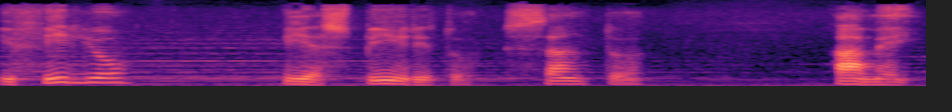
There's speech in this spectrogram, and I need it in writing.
e Filho e Espírito Santo. Amém.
